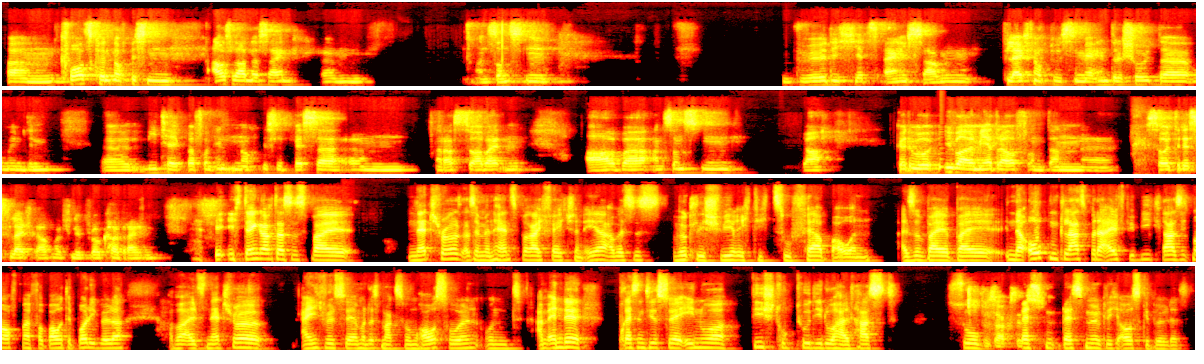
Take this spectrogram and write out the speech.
Ähm, Quads könnten noch ein bisschen ausladender sein. Ähm, ansonsten würde ich jetzt eigentlich sagen, vielleicht noch ein bisschen mehr hintere Schulter, um eben den äh, V-Taper von hinten noch ein bisschen besser ähm, herauszuarbeiten. Aber ansonsten, ja, gehört überall mehr drauf und dann äh, sollte das vielleicht auch mal für eine Pro-Card reichen. Ich denke auch, dass es bei Naturals, also im Enhanced-Bereich vielleicht schon eher, aber es ist wirklich schwierig, dich zu verbauen. Also bei, bei in der Open Class, bei der IFBB, klar sieht man oft mal verbaute Bodybuilder, aber als Natural eigentlich willst du ja immer das Maximum rausholen und am Ende präsentierst du ja eh nur die Struktur, die du halt hast, so best, bestmöglich ausgebildet.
